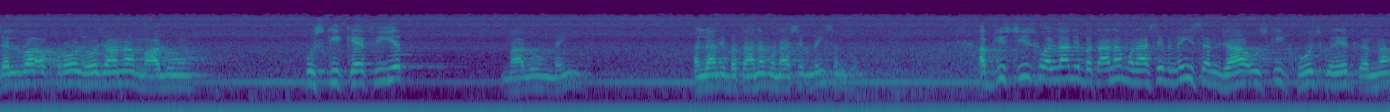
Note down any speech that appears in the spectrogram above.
جلوہ افروز ہو جانا معلوم۔ اس کی کیفیت معلوم نہیں۔ اللہ نے بتانا مناسب نہیں سمجھا۔ اب جس چیز کو اللہ نے بتانا مناسب نہیں سمجھا، اس کی کھوج کو ریت کرنا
